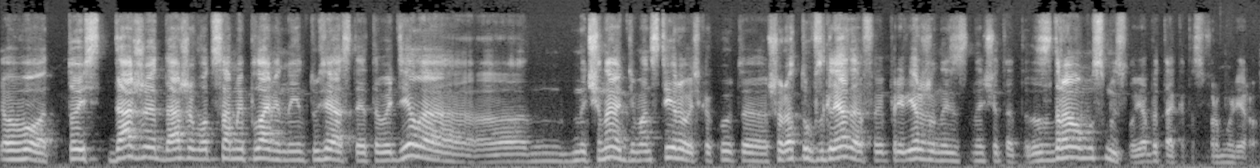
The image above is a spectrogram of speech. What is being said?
Вот, то есть даже, даже вот самые пламенные энтузиасты этого дела э, начинают демонстрировать какую-то широту взглядов и приверженность, значит, это, здравому смыслу, я бы так это сформулировал.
